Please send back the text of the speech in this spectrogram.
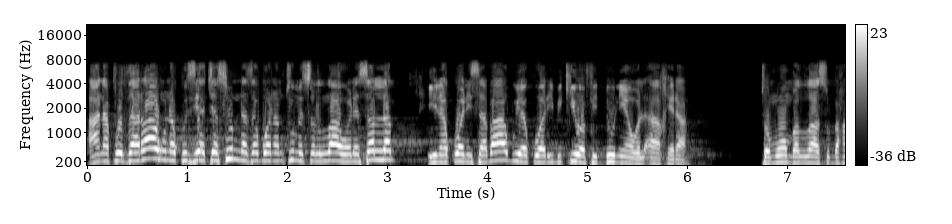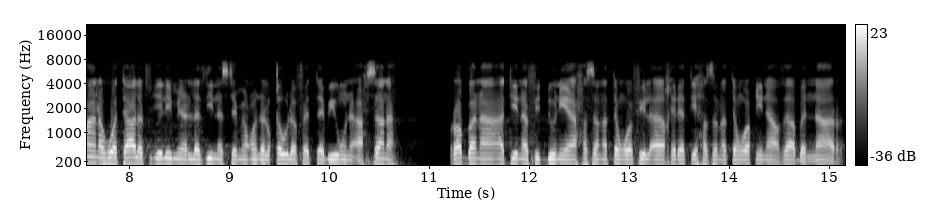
Anapodharau na kuziacha sunna za bwana mtume sallallahu alaihi wasallam inakuwa ni sababu ya kuharibikiwa fi dunia wal akhirah. Tumuomba Allah subhanahu wa ta'ala tujalie min alladhina yastami'una alqawla fayattabi'una ahsana ربنا آتنا في الدنيا حسنة وفي الآخرة حسنة وقنا عذاب النار.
